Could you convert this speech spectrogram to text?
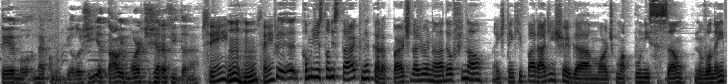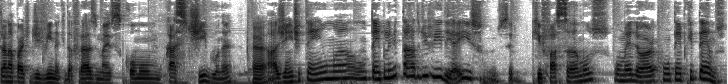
termo, né, como biologia e tal, e morte gera vida, né? Sim, uhum. sim. É, como diz Tony Stark, né, cara? Parte da jornada é o final. A gente tem que parar de enxergar a morte como uma punição. Não vou nem entrar na parte divina aqui da frase, mas como um castigo, né? É. A gente tem uma, um tempo limitado de vida, e é isso. Que façamos o melhor com o tempo que temos.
